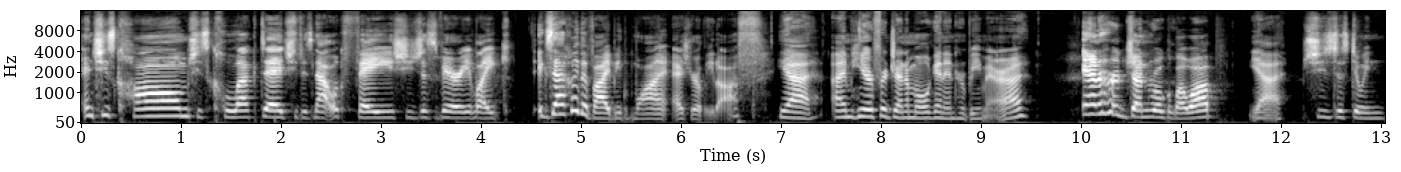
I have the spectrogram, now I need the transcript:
and she's calm, she's collected, she does not look phased. She's just very, like, exactly the vibe you'd want as your leadoff. Yeah, I'm here for Jenna Mulligan and her beam era. And her general glow up, Yeah. she's just doing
